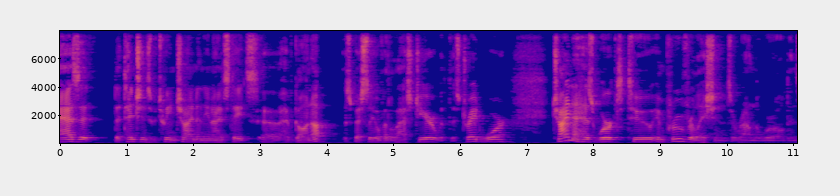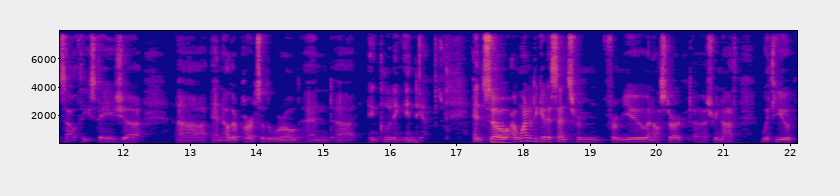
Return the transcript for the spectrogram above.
as it the tensions between China and the United States uh, have gone up, especially over the last year with this trade war. China has worked to improve relations around the world in Southeast Asia uh, and other parts of the world, and uh, including India. And so, I wanted to get a sense from from you, and I'll start, uh, Srinath, with you.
